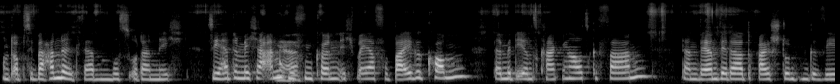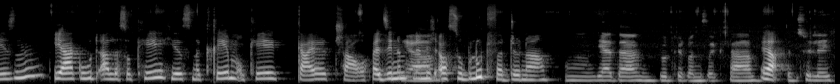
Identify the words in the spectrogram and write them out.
und ob sie behandelt werden muss oder nicht. Sie hätte mich ja anrufen ja. können. Ich wäre ja vorbeigekommen, dann mit ihr ins Krankenhaus gefahren. Dann wären wir da drei Stunden gewesen. Ja, gut, alles okay. Hier ist eine Creme. Okay, geil, ciao. Weil sie nimmt ja. nämlich auch so Blutverdünner. Mm, ja, da Blutgerinnsel, klar. Ja. Natürlich.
